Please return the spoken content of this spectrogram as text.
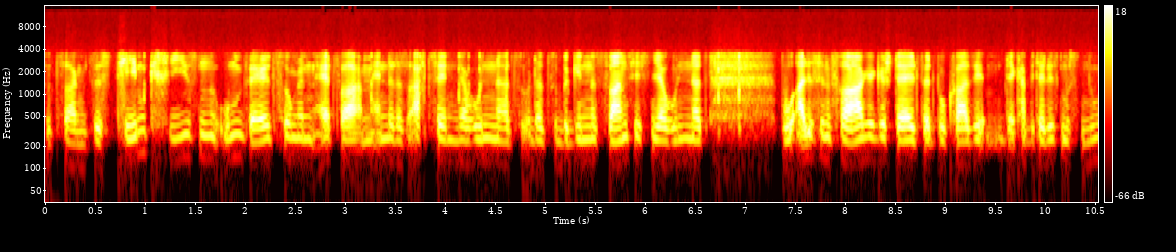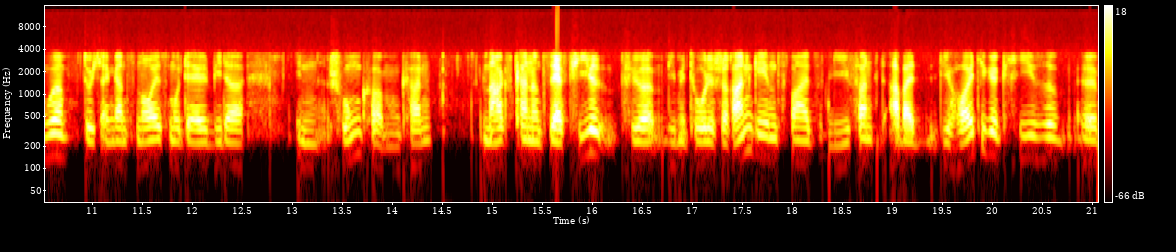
sozusagen Systemkrisen, Umwälzungen etwa am Ende des 18. Jahrhunderts oder zu Beginn des 20. Jahrhunderts, wo alles in Frage gestellt wird, wo quasi der Kapitalismus nur durch ein ganz neues Modell wieder in Schwung kommen kann. Marx kann uns sehr viel für die methodische Herangehensweise liefern, aber die heutige Krise äh,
